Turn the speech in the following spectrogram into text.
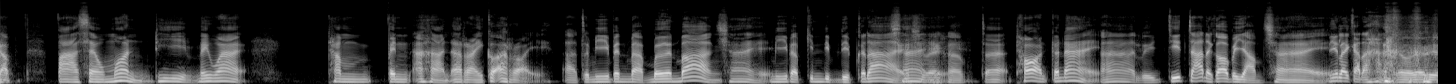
กับปลาแซลมอนที่ไม่ว่า ทำเป็นอาหารอะไรก็อร่อย อาจจะมีเป็นแบบเบิร์นบ้าง ใช่ มีแบบกินดิบๆก็ได้ใช่ไหมครับ จะทอดก็ได้อ่าหรือจี๊ดจ๊าดเดี๋ยวก็เอาไปยำใช่ นี่รายการอาหารใช่ไหมพี่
